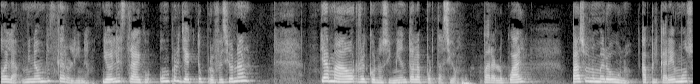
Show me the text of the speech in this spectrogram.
Hola, mi nombre es Carolina y hoy les traigo un proyecto profesional llamado reconocimiento a la aportación, para lo cual, paso número uno, aplicaremos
